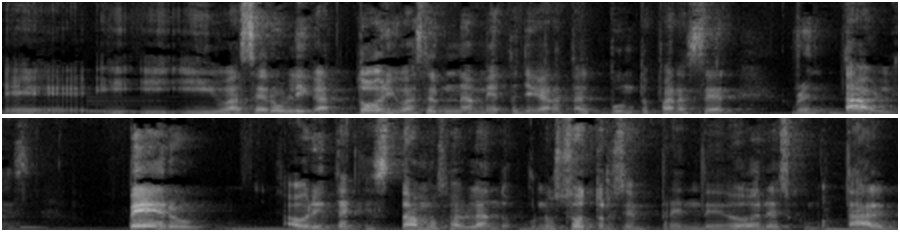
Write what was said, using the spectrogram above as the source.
eh, y, va a ser obligatorio, va a ser una meta llegar a tal punto para ser rentables. Pero ahorita que estamos hablando, nosotros emprendedores como tal,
